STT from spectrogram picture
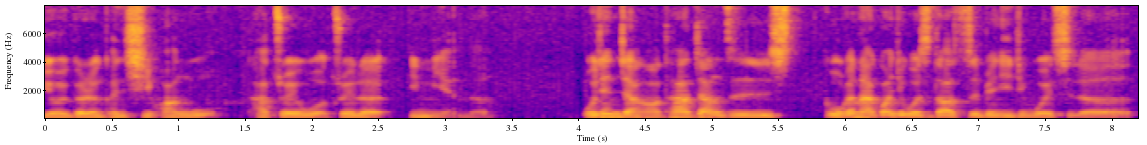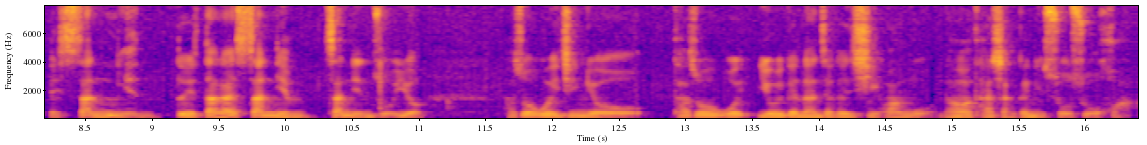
有一个人很喜欢我。”他追我追了一年了，我先讲哦，他这样子，我跟他的关系维持到这边已经维持了诶三年，对，大概三年三年左右。他说我已经有，他说我有一个男生很喜欢我，然后他想跟你说说话。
